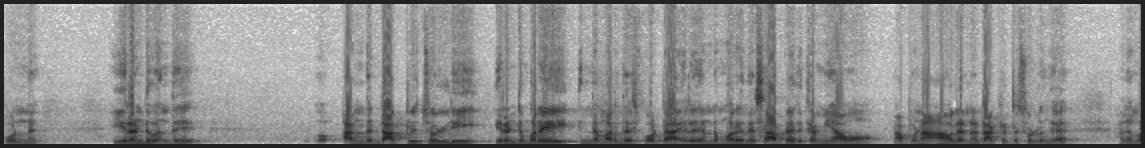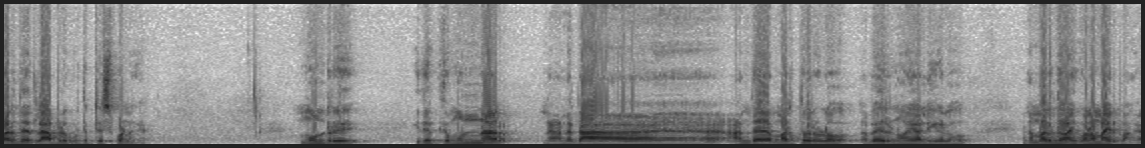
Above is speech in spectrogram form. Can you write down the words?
ஒன்று இரண்டு வந்து அந்த டாக்டர் சொல்லி இரண்டு முறை இந்த மருந்தை போட்டால் இரண்டு முறை இந்த சாப்பிட்டா இது கம்மியாகும் அப்படின்னா ஆகலைன்னா டாக்டர்கிட்ட சொல்லுங்கள் அந்த மருந்தை லேபில் கொடுத்து டெஸ்ட் பண்ணுங்கள் மூன்று இதற்கு முன்னர் அந்த டா அந்த மருத்துவர்களோ வேறு நோயாளிகளோ அந்த மருந்தை வாங்கி குணமாயிருப்பாங்க.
